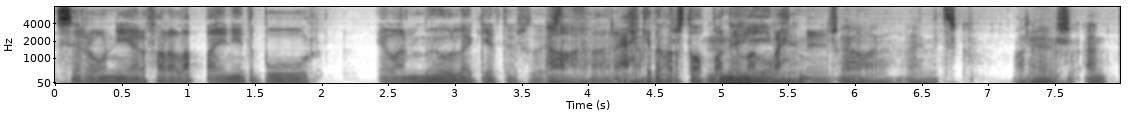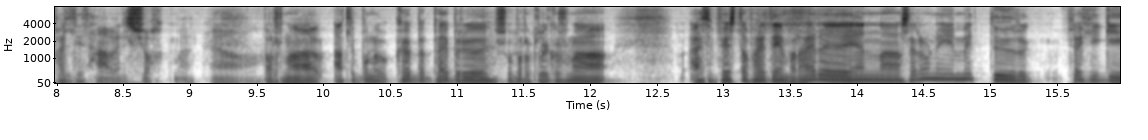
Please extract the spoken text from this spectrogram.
Cerrone er að fara að lappa inn í þetta búr ef hann mögulega getur veist, Já, já, það er já. ekkert að fara að stoppa nema Nei, nei, læknirinn sko. já, já, sko en pæltið það verið sjokk Já. bara svona, allir búin að kaupa peiperju svo bara klukka svona, eftir fyrsta fætin bara, heyrðu, hérna, sér hún í middur ekki,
